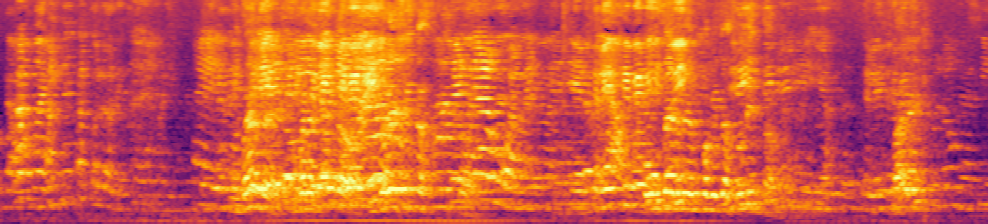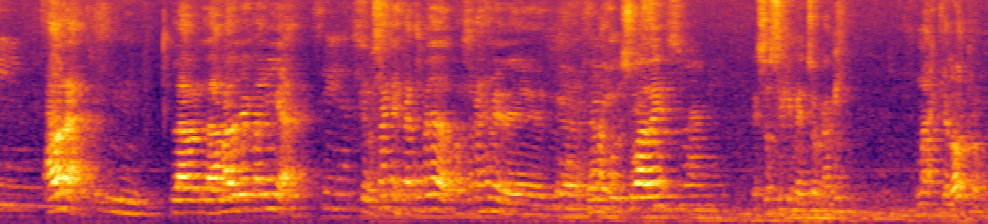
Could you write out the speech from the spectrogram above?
Porque aguamarina, ¿qué colores es aguamarina? Un verde, un verdecito, un. Verde. Un verde un poquito azulito. ¿Vale? Ahora, mm, la, la Madre María, que nos está acompañada por ángeles de, de radiación azul suave, eso sí que me choca a mí, más que el otro.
